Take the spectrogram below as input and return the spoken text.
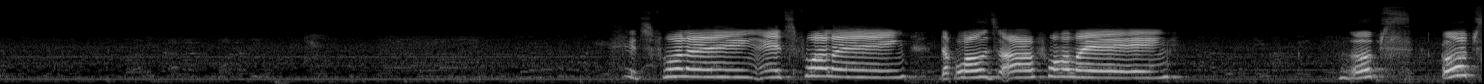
It's falling! It's falling! The clothes are falling! Oops! Oops!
